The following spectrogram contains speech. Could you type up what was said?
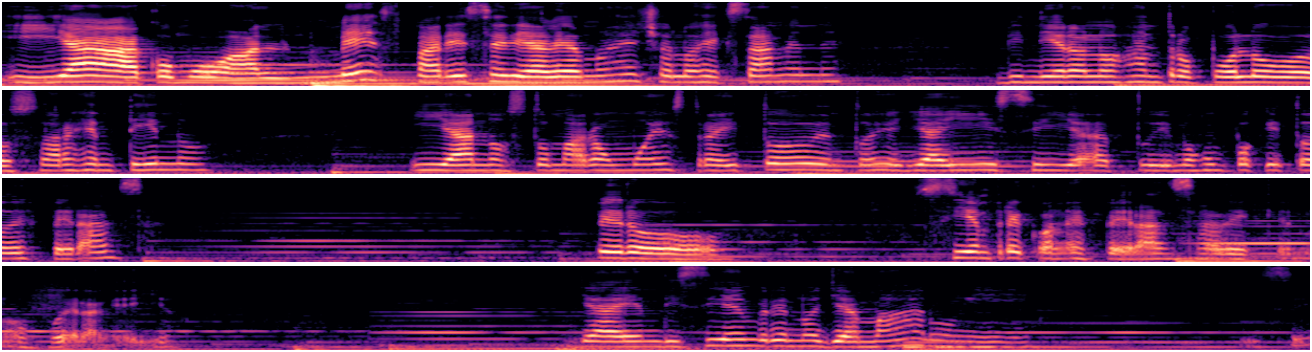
Y ya como al mes parece de habernos hecho los exámenes, vinieron los antropólogos argentinos y ya nos tomaron muestra y todo, entonces ya ahí sí ya tuvimos un poquito de esperanza. Pero siempre con la esperanza de que no fueran ellos. Ya en diciembre nos llamaron y, y sí,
